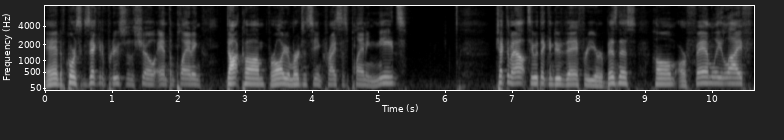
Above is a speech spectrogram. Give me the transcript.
And of course, executive producer of the show, AnthemPlanning.com for all your emergency and crisis planning needs. Check them out. See what they can do today for your business, home, or family life.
